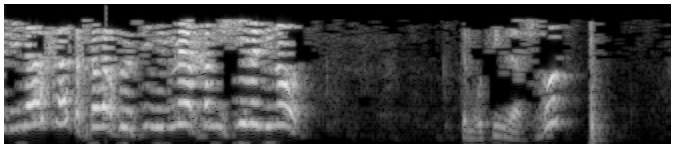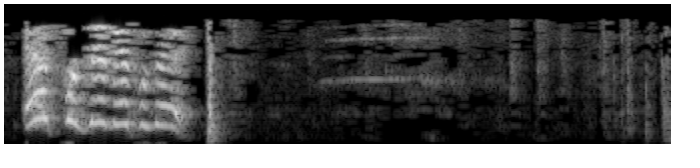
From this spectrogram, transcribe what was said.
מדינה אחת, עכשיו אנחנו יוצאים מ-150 מדינות. אתם רוצים להשוות? איפה זה ואיפה זה? על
